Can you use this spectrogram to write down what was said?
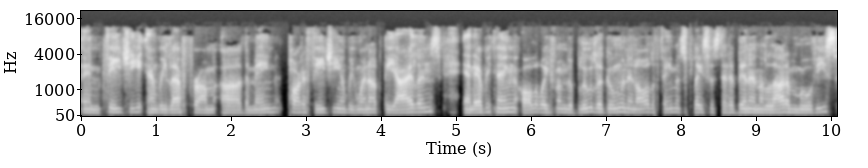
in Fiji, and we left from uh, the main part of Fiji and we went up the islands and everything, all the way from the Blue Lagoon and all the famous places that have been in a lot of movies,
